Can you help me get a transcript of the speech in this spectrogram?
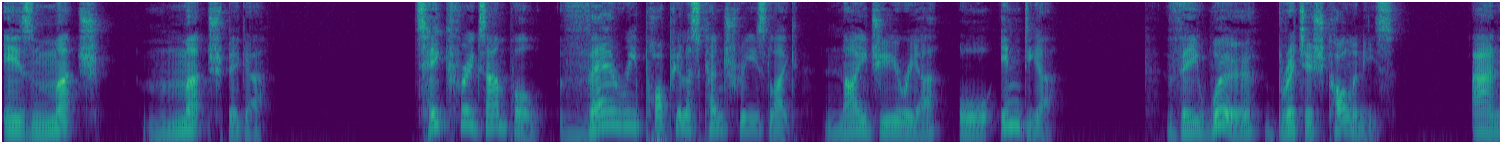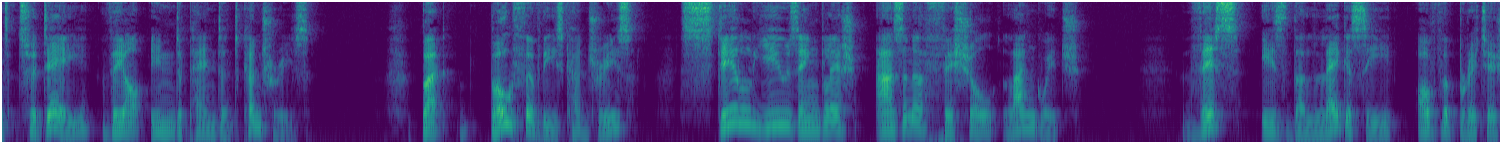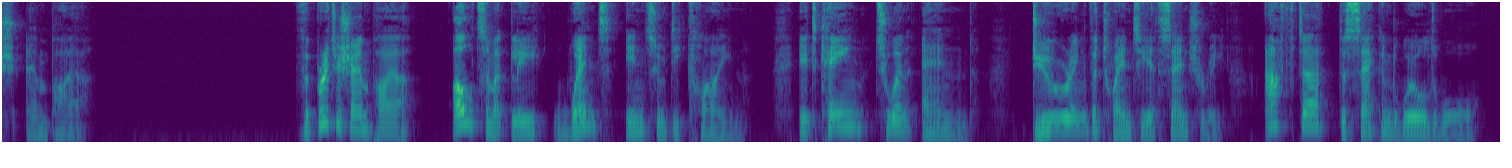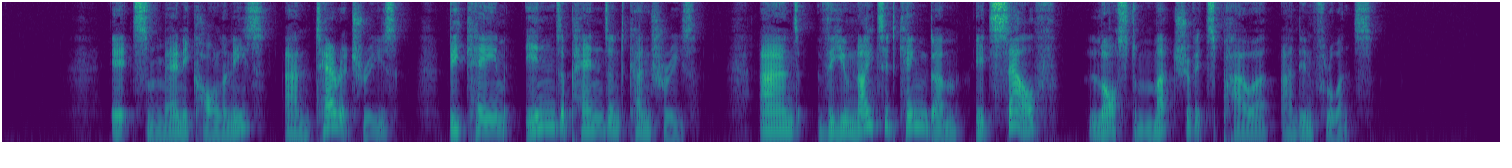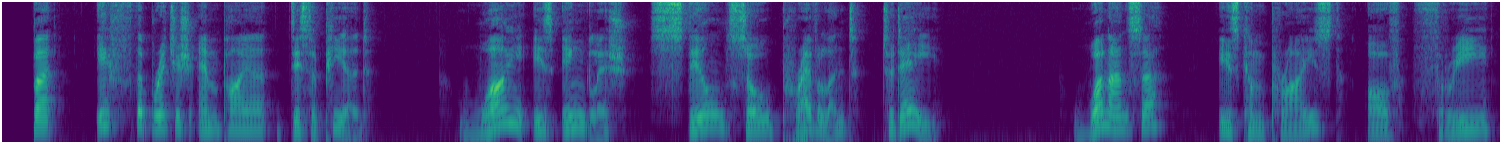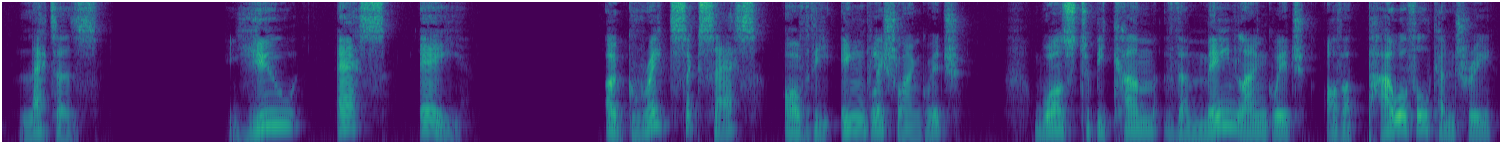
is much, much bigger. Take, for example, very populous countries like Nigeria or India. They were British colonies, and today they are independent countries. But both of these countries still use English as an official language. This is the legacy of the British Empire. The British Empire ultimately went into decline. It came to an end during the 20th century, after the Second World War. Its many colonies and territories became independent countries, and the United Kingdom itself lost much of its power and influence. But if the British Empire disappeared, why is English still so prevalent today? One answer is comprised of three letters U S a. A great success of the English language was to become the main language of a powerful country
